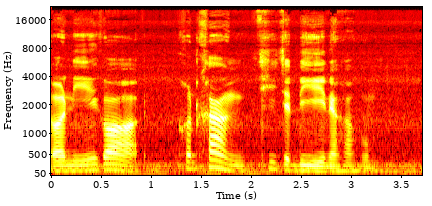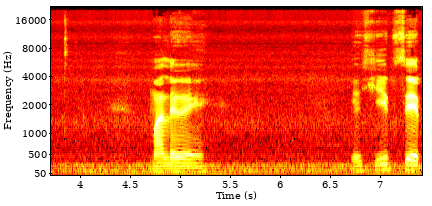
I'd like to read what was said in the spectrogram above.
ตอนนี้ก็ ค่อนข้างที่จะดีนะครับผม มาเลย เดี๋ยวคลิปเสร็จ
